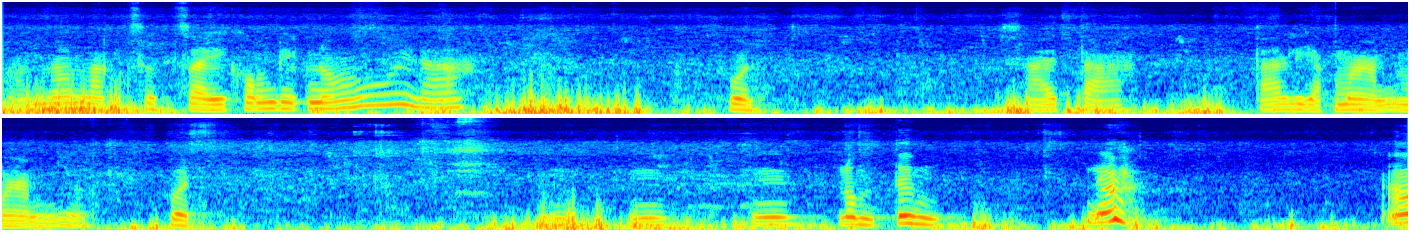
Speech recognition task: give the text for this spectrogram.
ความน่ารักสดใสของเด็กน้อยนะส่วนสายตา ตาเหลียกมานมานอยู่ปวด ลมตึงเนาะเอา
